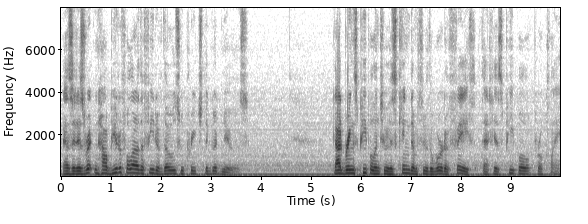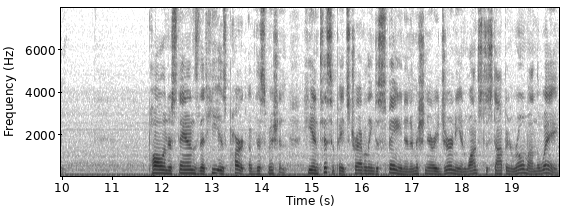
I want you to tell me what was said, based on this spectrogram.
As it is written, How beautiful are the feet of those who preach the good news. God brings people into his kingdom through the word of faith that his people proclaim. Paul understands that he is part of this mission. He anticipates traveling to Spain in a missionary journey and wants to stop in Rome on the way.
